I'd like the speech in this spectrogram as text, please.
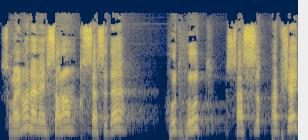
Sulaymon alayhissalom qissasida hudhud sassiq papshak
